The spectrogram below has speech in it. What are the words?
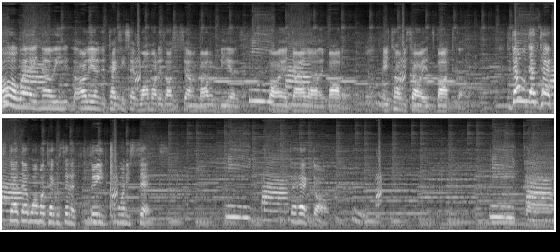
Oh wait, no. He earlier in the text he said Walmart is also selling bottled beers for a dollar a bottle. He told me sorry, it's vodka. That was that text that that Walmart text was sent at 326. What the heck, dog? Uh,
